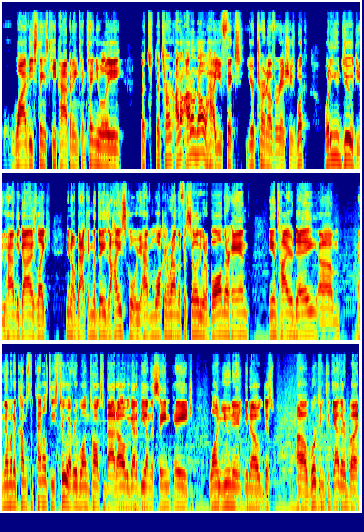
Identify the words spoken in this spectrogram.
why these things keep happening continually. The the turn I don't I don't know how you fix your turnover issues. What what do you do? Do you have the guys like you know back in the days of high school where you have them walking around the facility with a ball in their hand the entire day? Um, and then when it comes to penalties too, everyone talks about oh we got to be on the same page, one unit, you know, just uh, working together. But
